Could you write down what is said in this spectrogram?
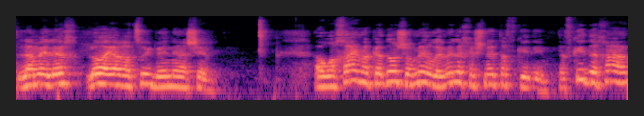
למלך לא היה רצוי בעיני השם. האור החיים הקדוש אומר למלך יש שני תפקידים. תפקיד אחד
